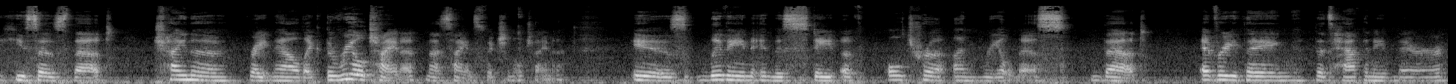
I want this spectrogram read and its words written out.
he says that China right now, like the real China, not science fictional China, is living in this state of ultra unrealness. That everything that's happening there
